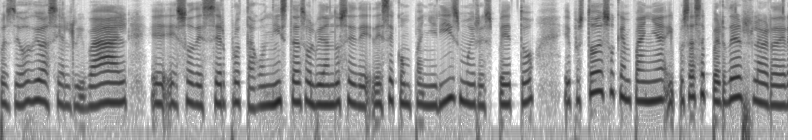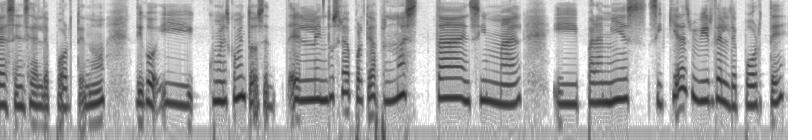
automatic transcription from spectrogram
pues de odio hacia el rival, eh, eso de ser protagonistas, olvidándose de, ese compañerismo y respeto, pues todo eso que empaña y pues hace perder la verdadera esencia del deporte, ¿no? Digo, y como les comento, la industria deportiva pues no está en sí mal y para mí es, si quieres vivir del deporte,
